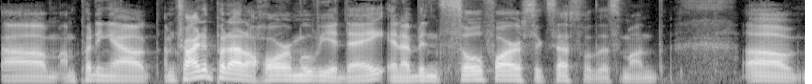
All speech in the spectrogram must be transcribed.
Um, I'm putting out. I'm trying to put out a horror movie a day, and I've been so far successful this month. Um,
